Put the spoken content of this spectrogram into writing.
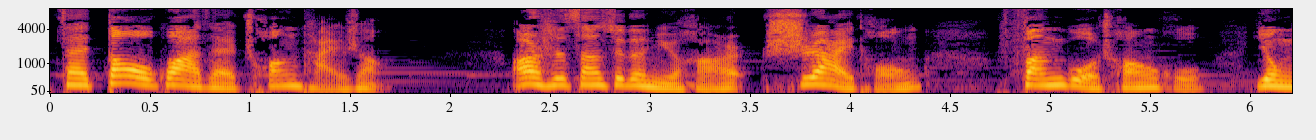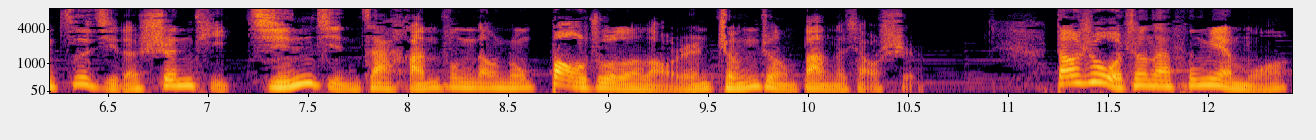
在倒挂在窗台上，二十三岁的女孩施爱彤翻过窗户，用自己的身体紧紧在寒风当中抱住了老人整整半个小时。当时我正在敷面膜，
